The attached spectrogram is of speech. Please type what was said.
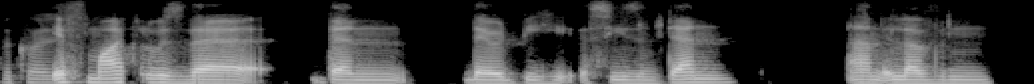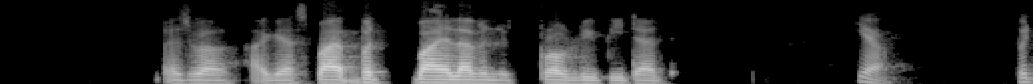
Because If Michael was there, then there would be a season 10 and 11 as well, I guess. By but by 11 it'd probably be dead. yeah, but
